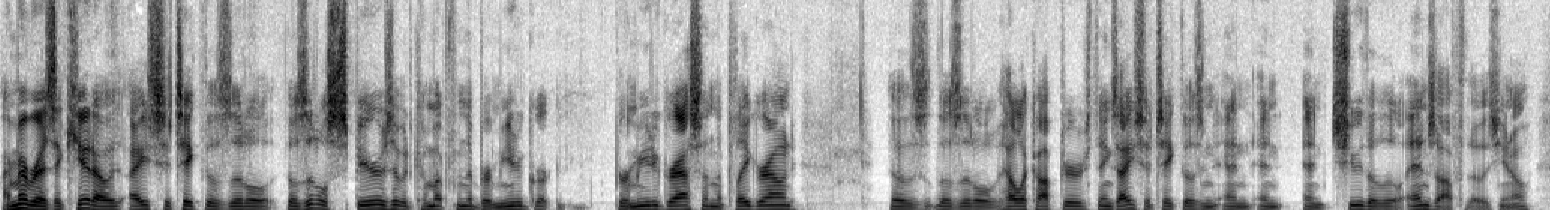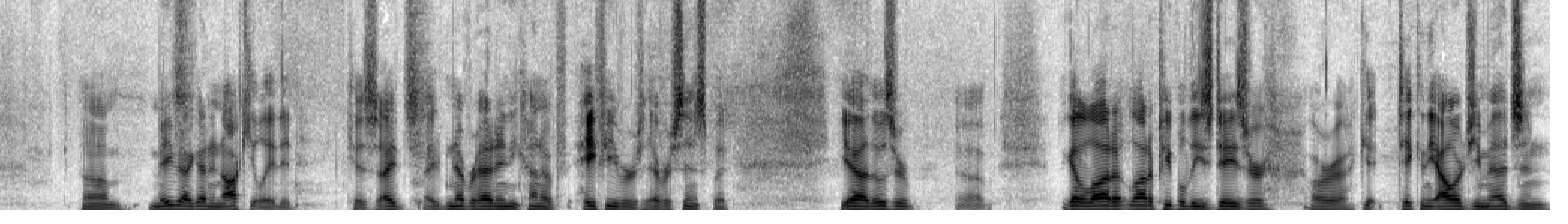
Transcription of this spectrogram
I remember as a kid, I was I used to take those little those little spears that would come up from the Bermuda Bermuda grass on the playground. Those those little helicopter things. I used to take those and and and, and chew the little ends off of those. You know, um, maybe I got inoculated because I I've never had any kind of hay fevers ever since. But yeah, those are. Uh, got a lot of lot of people these days are are uh, get taking the allergy meds and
